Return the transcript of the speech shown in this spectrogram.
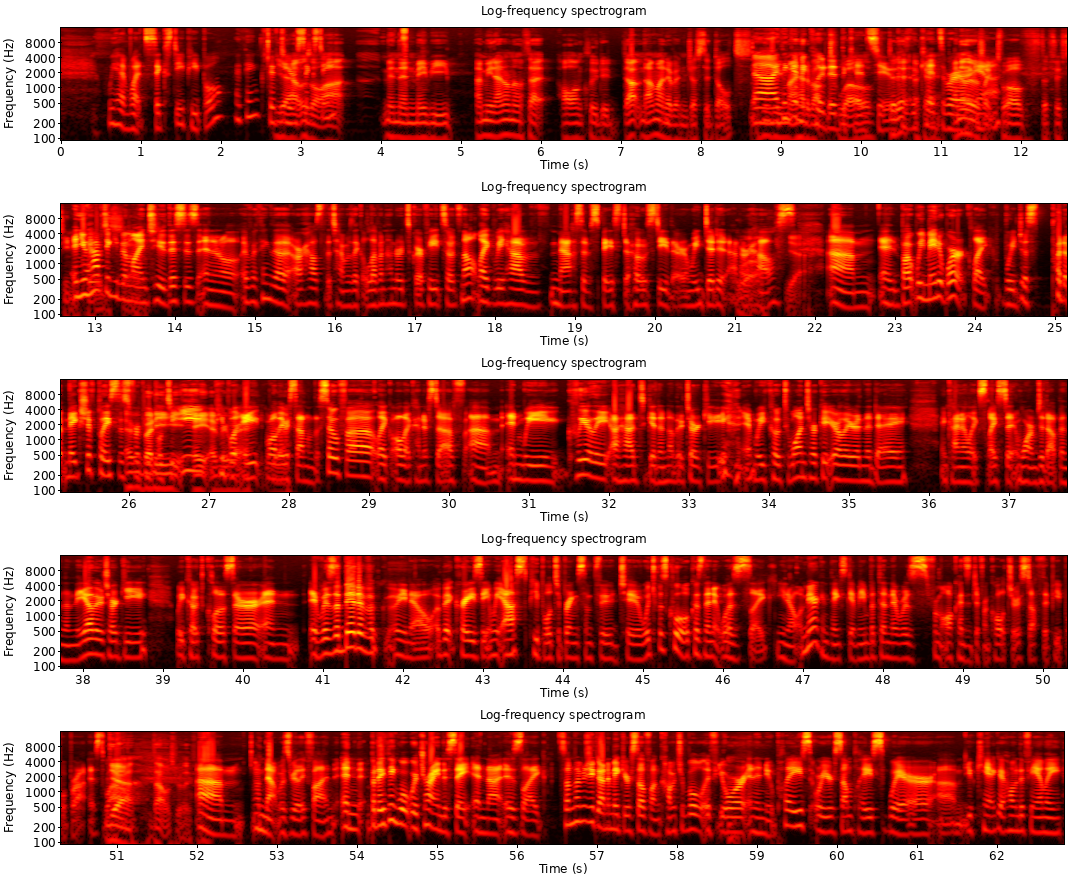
We had what, 60 people, I think? 50 yeah, or it was 60? a lot. And then maybe, I mean, I don't know if that all included. That that might have been just adults. No, I think it included the kids, too, Did it? the Okay. kids I were- know there was yeah. like twelve to fifteen. And you have to kids, keep in mind too, this is in a, I think that our house at the time was like 1,100 square feet, so it's not like we have massive space to host either. And we did it at our house. Yeah. Um, and but we made it work. Like we just put up makeshift places for people to eat. ate people ate while they were sat on the sofa, like all that kind of stuff. Um, and we clearly, I had to get another turkey, and we cooked one turkey earlier in the day, and kind of like sliced it and warmed it up, and then the other turkey we cooked closer, and it was a bit of a you know a bit crazy. And we asked people to bring some food too, which was cool because then it was like you know American Thanksgiving, but then there was from all kinds of different cultures stuff that people brought as well Yeah, that was really fun. um and that was really fun and but i think what we're trying to say in that is like sometimes you got to make yourself uncomfortable if you're in a new place or you're someplace where um, you can't get home to family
